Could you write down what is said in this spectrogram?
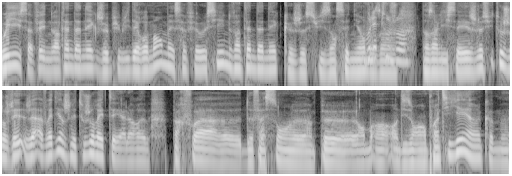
Oui, ça fait une vingtaine d'années que je publie des romans, mais ça fait aussi une vingtaine d'années que je suis enseignant dans, un, dans un lycée. Je le suis toujours. À vrai dire, je l'ai toujours été. Alors euh, parfois euh, de façon euh, un peu, en, en- en disant en pointillé, hein, comme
